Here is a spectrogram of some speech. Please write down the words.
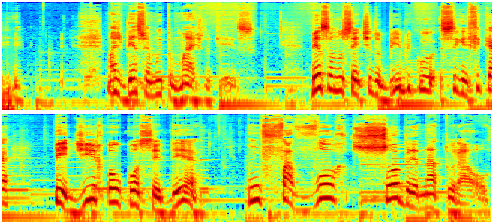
mas bênção é muito mais do que isso. Bênção no sentido bíblico significa pedir ou conceder um favor sobrenatural.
